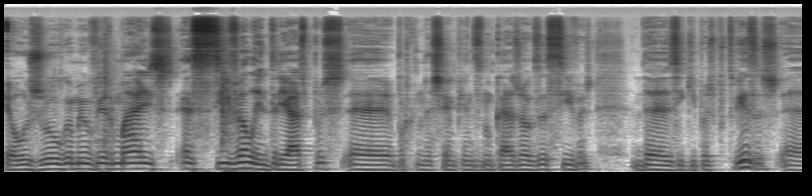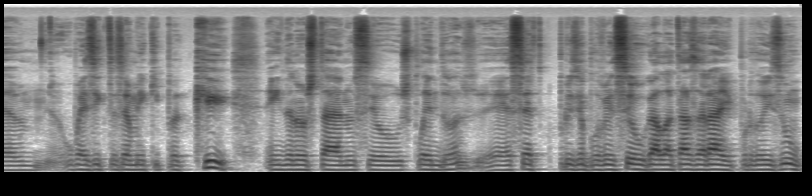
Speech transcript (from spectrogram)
é o jogo, a meu ver, mais acessível, entre aspas, uh, porque na Champions nunca há jogos acessíveis das equipas portuguesas. Um, o Besiktas é uma equipa que ainda não está no seu esplendor. É certo que, por exemplo, venceu o Galatasaray por 2-1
